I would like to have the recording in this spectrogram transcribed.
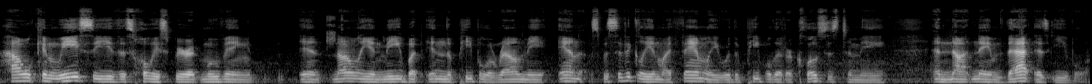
how can we see this Holy Spirit moving in not only in me but in the people around me and specifically in my family or the people that are closest to me and not name that as evil.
